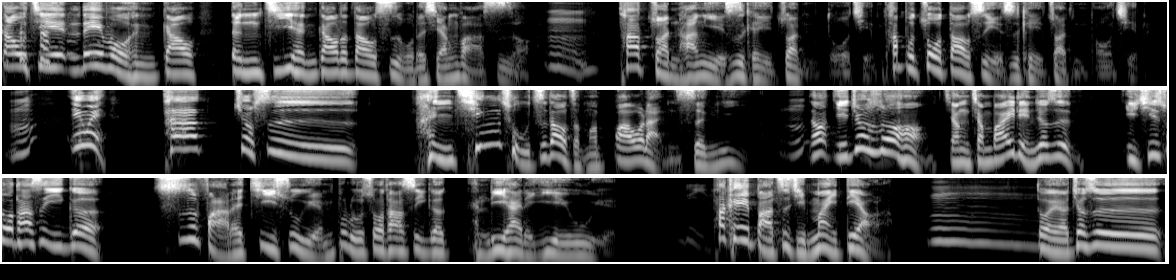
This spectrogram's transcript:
高阶 level 很高、等级很高的道士，我的想法是哦，嗯他转行也是可以赚很多钱，他不做道士也是可以赚很多钱。嗯，因为他就是很清楚知道怎么包揽生意嘛。然后也就是说，哈，讲讲白一点，就是与其说他是一个司法的技术员，不如说他是一个很厉害的业务员。他可以把自己卖掉了。嗯，对啊，就是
